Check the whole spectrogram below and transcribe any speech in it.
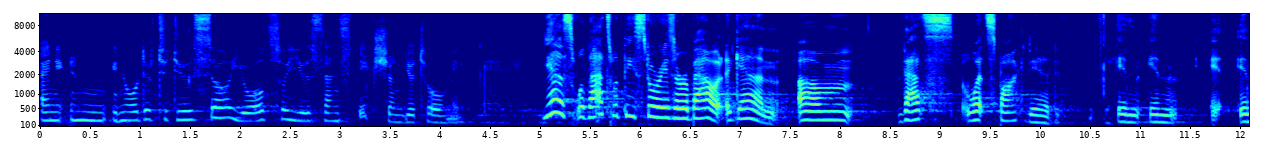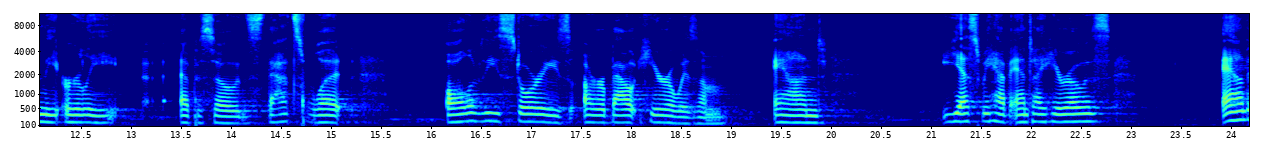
and in, in order to do so, you also use science fiction, you told me. Yes, well, that's what these stories are about. Again, um, that's what Spock did yes. in, in, in the early episodes. That's what all of these stories are about heroism. And yes, we have anti heroes, and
